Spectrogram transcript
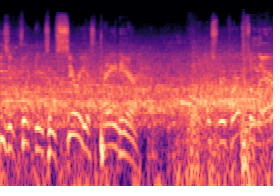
He's inflicting some serious pain here. Nice reversal there.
